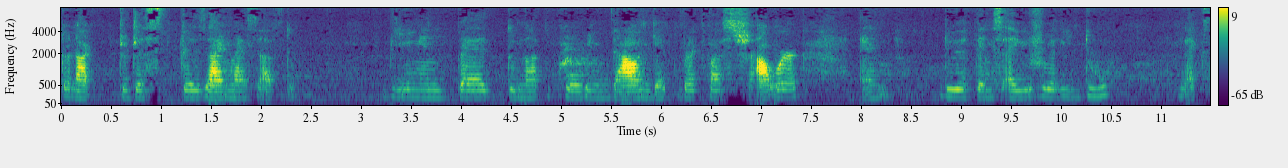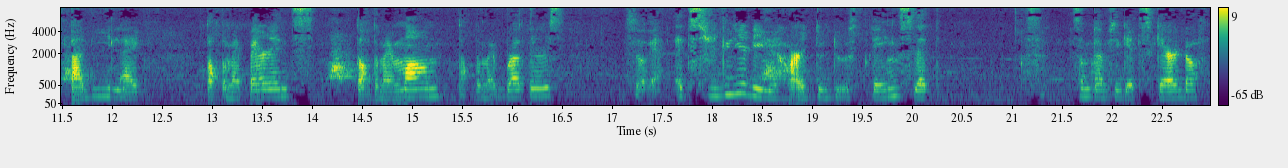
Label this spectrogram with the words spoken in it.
to not, to just resign myself to being in bed, to not going down, get breakfast, shower, and do the things I usually do, like study, like talk to my parents, talk to my mom, talk to my brothers. So yeah, it's really, really hard to do things that sometimes you get scared of.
